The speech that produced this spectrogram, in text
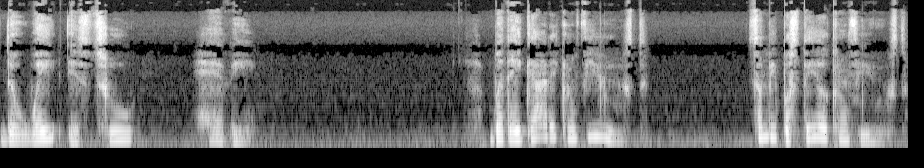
The weight is too heavy. But they got it confused. Some people still confused.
